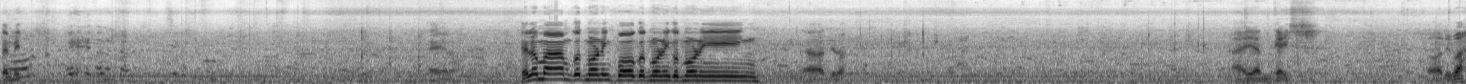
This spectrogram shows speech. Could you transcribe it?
damit. Ayan. oh. Hello ma'am, good morning po. Good morning, good morning. Ah, di ba? Ayan guys. O, di ba?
